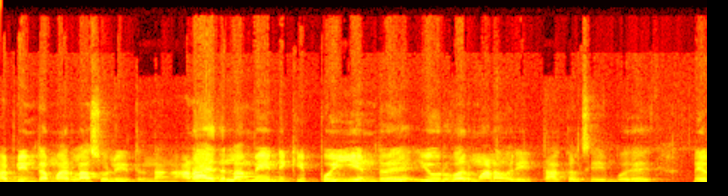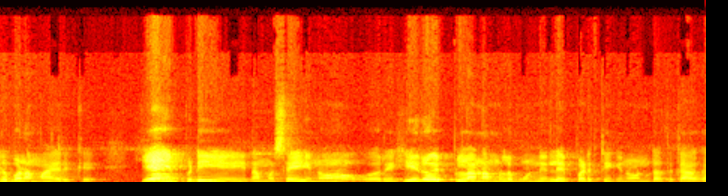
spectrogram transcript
அப்படின்ற மாதிரிலாம் சொல்லிட்டு இருந்தாங்க. ஆனால் இதெல்லாமே இன்னைக்கு பொய் என்று இவர் வருமான வரி தாக்கல் செய்யும்போது நிரூபணம் ஆயிருக்கு ஏன் இப்படி நம்ம செய்யணும்? ஒரு ஹீரோ இப்படிலாம் நம்மளை முன்னிலைப்படுத்திக்கணுன்றதுக்காக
